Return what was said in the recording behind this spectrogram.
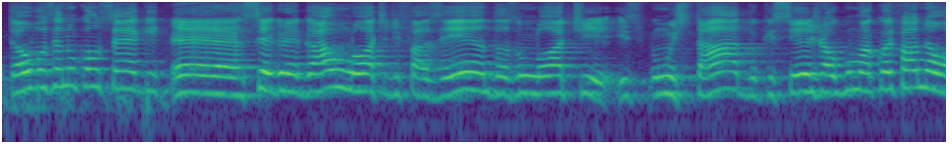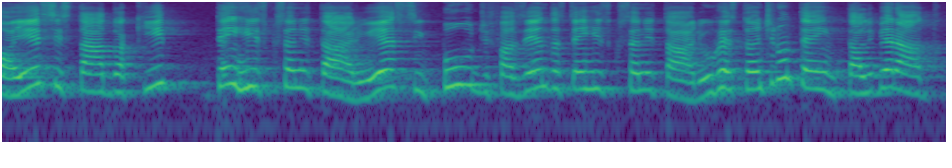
Então você não consegue é, segregar um lote de fazendas, um lote, um estado que seja alguma coisa, e falar não, ó, esse estado aqui tem risco sanitário, esse pool de fazendas tem risco sanitário, o restante não tem, está liberado.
